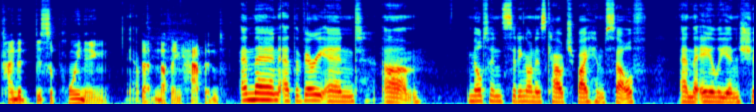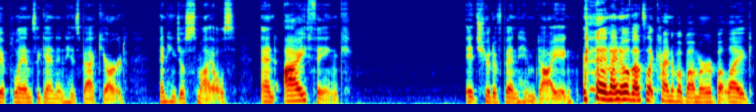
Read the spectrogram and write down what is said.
kind of disappointing Yeah. that nothing happened And then at the very end, um, Milton's sitting on his couch by himself, and the alien ship lands again in his backyard, and he just smiles. And I think it should have been him dying. and I know that's like kind of a bummer, but like,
